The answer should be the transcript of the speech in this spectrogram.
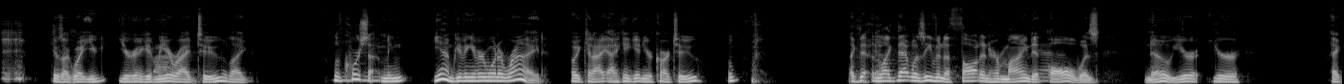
He was like, "Wait, you you're going to give me a ride too?" Like, well, of course. I Mm-hmm. mean, yeah, I'm giving everyone a ride. Wait, can I? I can get in your car too? like that. Like that was even a thought in her mind at all. Was no, you're you're a,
